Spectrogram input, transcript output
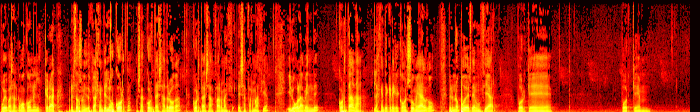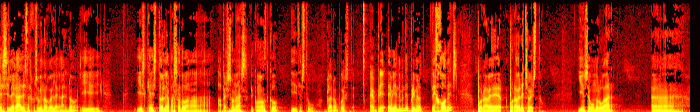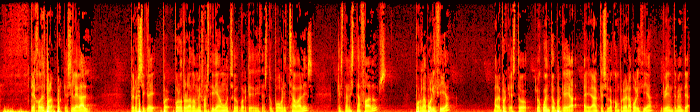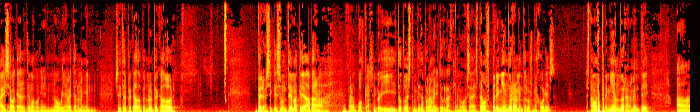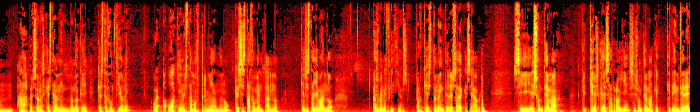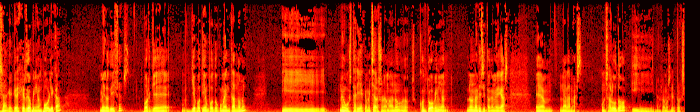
puede pasar como con el crack en Estados Unidos, que la gente lo corta, o sea, corta esa droga, corta esa farmacia, esa farmacia y luego la vende cortada. Y la gente cree que consume algo, pero no puedes denunciar porque porque es ilegal, estás consumiendo algo ilegal, ¿no? Y, y es que esto le ha pasado a, personas que conozco y dices tú, claro, pues evidentemente primero te jodes por haber por haber hecho esto. Y en segundo lugar, uh, te jodes porque es ilegal. Pero sí que, por, otro lado, me fastidia mucho porque dices, tú, pobres chavales que están estafados por la policía. Vale, porque esto lo cuento porque al que se lo compró era policía. evidentemente ahí se va a quedar el tema porque no voy a meterme en. Se dice el pecado, pero no el pecador. Pero sí que es un tema que da para, para un podcast. Y todo esto empieza por la meritocracia, ¿no? O sea, estamos premiando realmente a los mejores. Estamos premiando realmente a, a las personas que están intentando que, que esto funcione o a, quién estamos premiando, ¿no? ¿Qué se está fomentando? ¿Quién se está llevando los beneficios? ¿Por qué esto no interesa de que se hable? Si es un tema que quieres que desarrolle, si es un tema que, te interesa, que crees que es de opinión pública, me lo dices, porque llevo tiempo documentándome y me gustaría que me echaras una mano con tu opinión. No necesito que me digas em, nada más. Un saludo y nos vemos en el próximo.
